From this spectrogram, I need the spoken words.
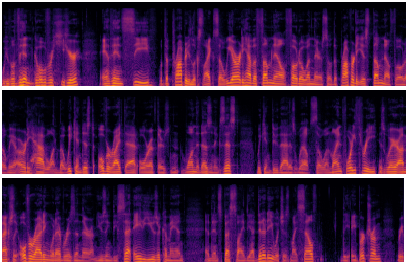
We will then go over here and then see what the property looks like. So we already have a thumbnail photo in there. So the property is thumbnail photo. We already have one, but we can just overwrite that. Or if there's one that doesn't exist, we can do that as well. So on line 43 is where I'm actually overriding whatever is in there. I'm using the set AD user command and then specifying the identity, which is myself, the A Bertram, Re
